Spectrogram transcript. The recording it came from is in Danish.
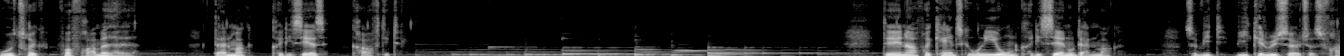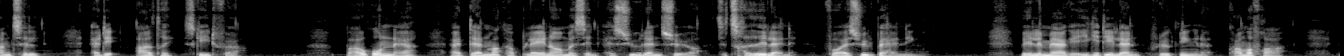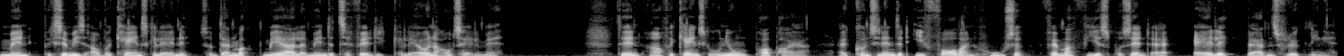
udtryk for fremmedhad. Danmark kritiseres kraftigt. Den afrikanske union kritiserer nu Danmark. Så vidt vi kan researche os frem til, er det aldrig sket før. Baggrunden er, at Danmark har planer om at sende asylansøgere til tredje lande for asylbehandling. Vel mærke ikke det land, flygtningene kommer fra, men f.eks. afrikanske lande, som Danmark mere eller mindre tilfældigt kan lave en aftale med. Den afrikanske union påpeger, at kontinentet i forvejen huser 85 procent af alle verdens flygtninge.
